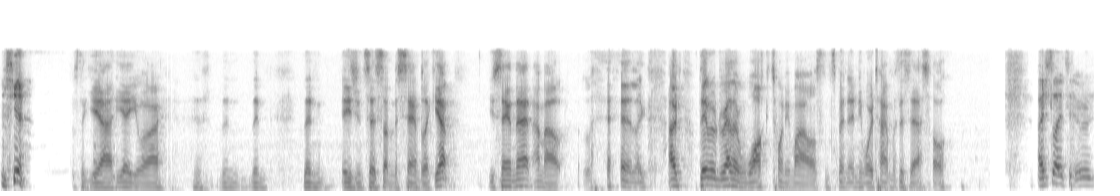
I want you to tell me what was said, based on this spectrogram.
Yeah. It's like, yeah, yeah, you are. then then then Agent says something to Sam like, "Yep, you saying that? I'm out." like I, they would rather walk 20 miles than spend any more time with this asshole. I just like to.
